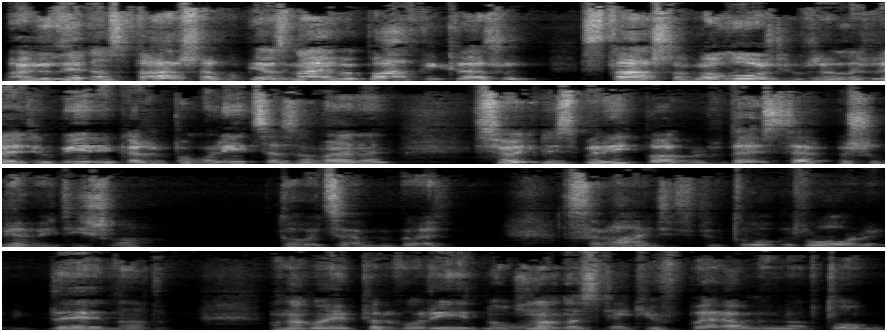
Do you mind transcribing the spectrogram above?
А людина старша, я знаю випадки, кажуть, старша на ложі вже лежить у вірі, каже, помоліться за мене. Сьогодні зберіть пару людей з церкви, щоб я відійшла до отця Небес. З радістю того говорить людина. Вона має перворідну, вона настільки впевнена в тому.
